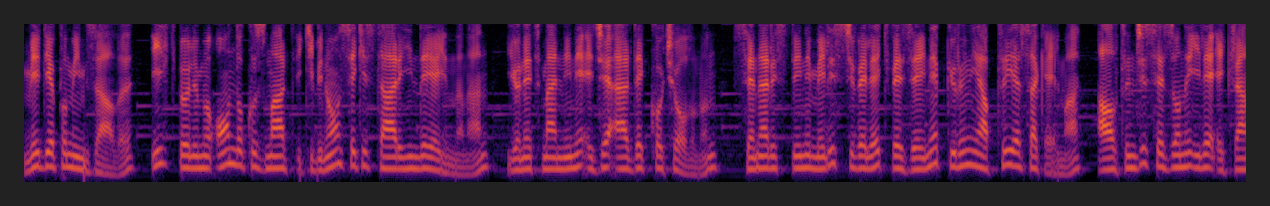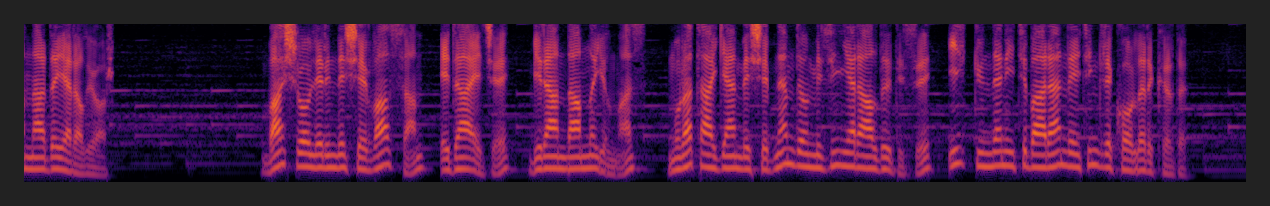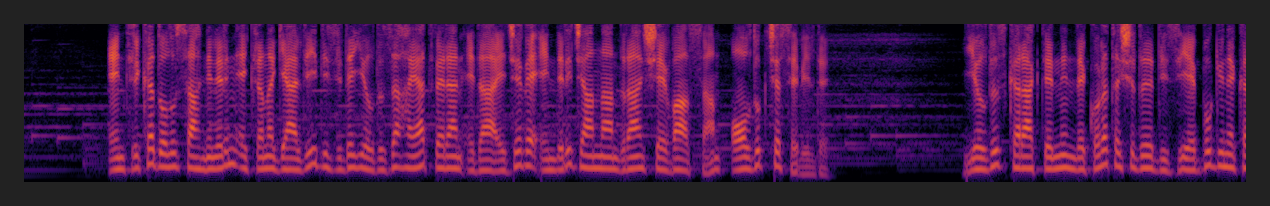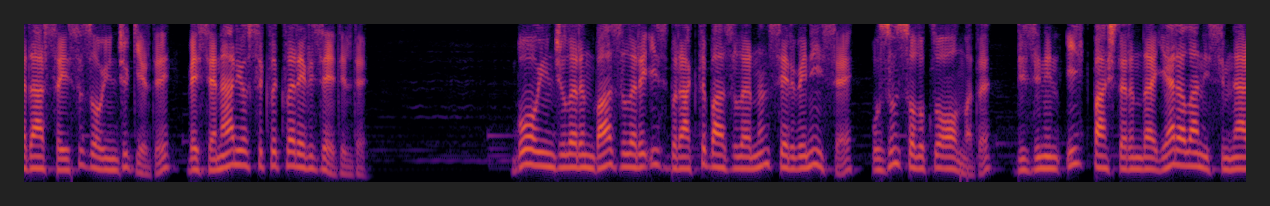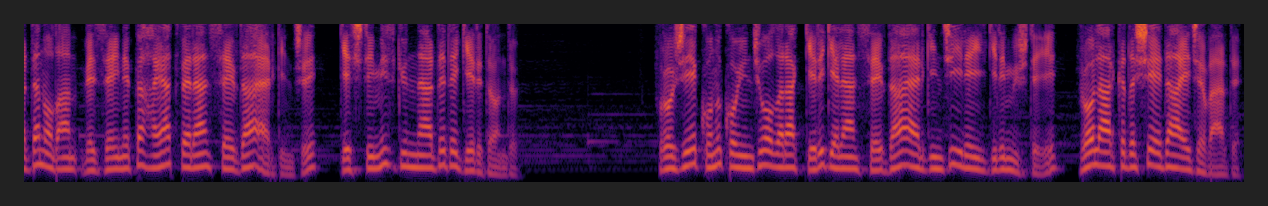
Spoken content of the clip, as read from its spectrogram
Medyapım imzalı, ilk bölümü 19 Mart 2018 tarihinde yayınlanan, yönetmenliğini Ece Erdek Koçoğlu'nun, senaristliğini Melis Civelek ve Zeynep Gür'ün yaptığı Yasak Elma, 6. sezonu ile ekranlarda yer alıyor. Başrollerinde Şevval Sam, Eda Ece, Biran Damla Yılmaz, Murat Aygen ve Şebnem Dönmez'in yer aldığı dizi, ilk günden itibaren reyting rekorları kırdı. Entrika dolu sahnelerin ekrana geldiği dizide Yıldız'a hayat veren Eda Ece ve Ender'i canlandıran Şevval Sam, oldukça sevildi. Yıldız karakterinin rekora taşıdığı diziye bugüne kadar sayısız oyuncu girdi ve senaryo sıklıkla revize edildi. Bu oyuncuların bazıları iz bıraktı bazılarının serüveni ise uzun soluklu olmadı, dizinin ilk başlarında yer alan isimlerden olan ve Zeynep'e hayat veren Sevda Erginci, geçtiğimiz günlerde de geri döndü. Projeye konuk oyuncu olarak geri gelen Sevda Erginci ile ilgili müjdeyi, rol arkadaşı Eda Ece verdi.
